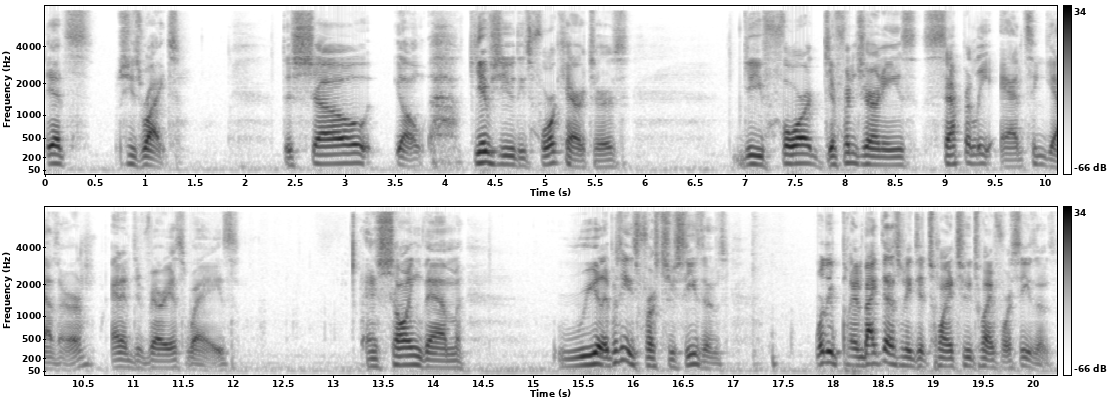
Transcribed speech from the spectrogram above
it's she's right. The show, you know, gives you these four characters you four different journeys separately and together and in various ways and showing them really especially these first two seasons. Really playing back then when he did 22 24 seasons.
